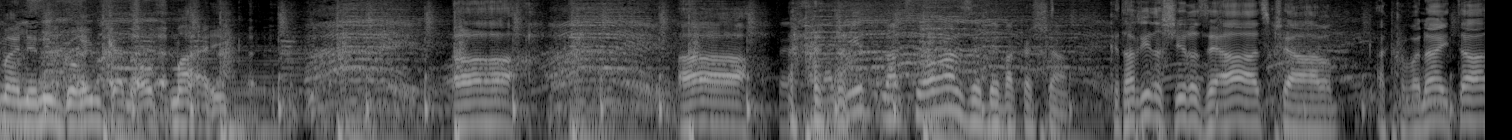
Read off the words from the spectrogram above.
תגיד. הרבה דברים מעניינים קורים כאן אוף מייק. אה, אה. תגיד, לחזור על זה בבקשה. כתבתי את השיר הזה אז, כשהכוונה הייתה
